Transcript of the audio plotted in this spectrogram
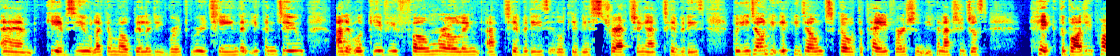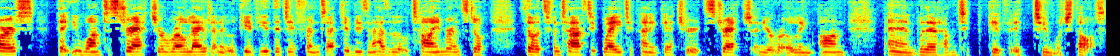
um, gives you like a mobility routine that you can do and it will give you foam rolling activities, it'll give you stretching activities. But you don't if you don't go with the paid version, you can actually just pick the body part that you want to stretch or roll out and it will give you the different activities and it has a little timer and stuff. So it's a fantastic way to kind of get your stretch and your rolling on um, without having to give it too much thought.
